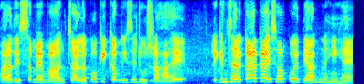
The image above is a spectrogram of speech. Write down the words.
भारत इस समय वाहन चालकों की कमी से जूझ रहा है, लेकिन सरकार का इस और कोई ध्यान नहीं है।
